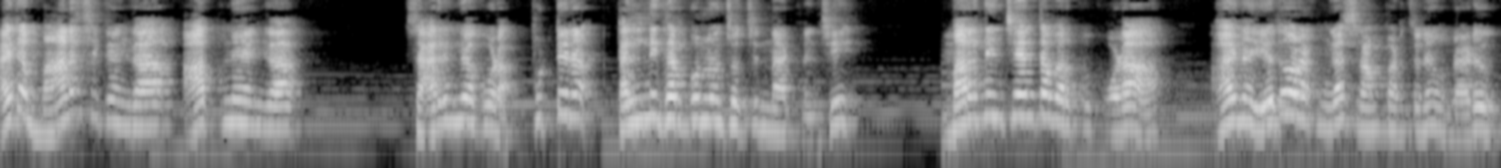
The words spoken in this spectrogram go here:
అయితే మానసికంగా ఆత్మీయంగా శారీరంగా కూడా పుట్టిన తల్లి గర్భం నుంచి వచ్చిన నాటి నుంచి మరణించేంత వరకు కూడా ఆయన ఏదో రకంగా శ్రమ పడుతూనే ఉన్నాడు.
